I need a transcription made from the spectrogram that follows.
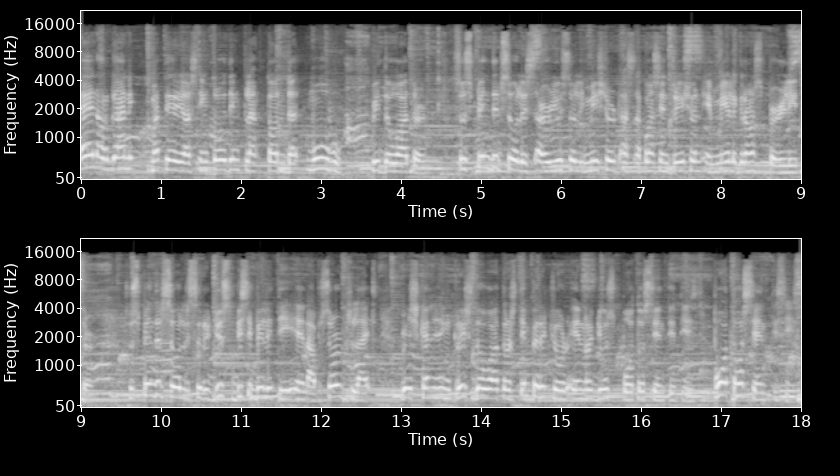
and organic materials including plankton that move with the water. Suspended solids are usually measured as a concentration in milligrams per liter. Suspended solids reduce visibility and absorb light, which can increase the water's temperature and reduce photosynthesis. photosynthesis.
